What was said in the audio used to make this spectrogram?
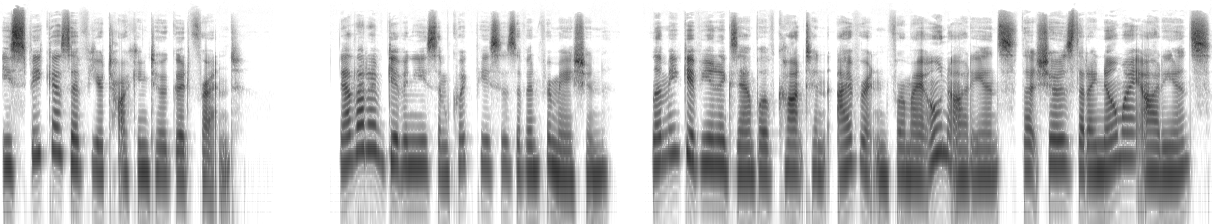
you speak as if you're talking to a good friend. Now that I've given you some quick pieces of information, let me give you an example of content I've written for my own audience that shows that I know my audience,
